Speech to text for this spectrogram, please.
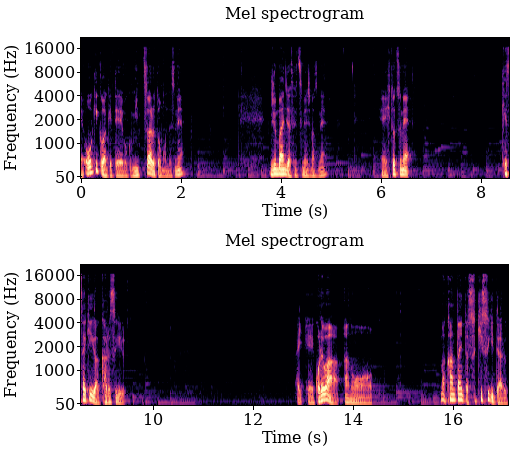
えー、大きく分けて僕3つあると思うんですね。順番にじゃあ説明しますね。えー、1つ目毛先が軽すぎる。はい、えー、これはあのー、まあ簡単に言ったら好きすぎてある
